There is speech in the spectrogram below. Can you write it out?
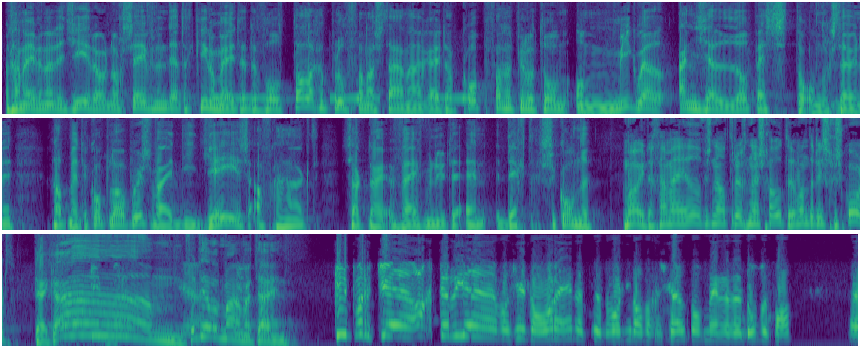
We gaan even naar de Giro. Nog 37 kilometer. De voltallige ploeg van Astana rijdt op kop van het peloton... om Miguel Angel Lopez te ondersteunen. Gaat met de koplopers, waar DJ is afgehaakt... zakt naar 5 minuten en 30 seconden. Mooi, dan gaan wij heel even snel terug naar Schoten, want er is gescoord. Kijk aan! Vertel het maar, Martijn. Keepertje achter je was zitten horen, hè. Dat, dat wordt hier altijd geschreeuwd op met een doelpunt valt. Eh,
